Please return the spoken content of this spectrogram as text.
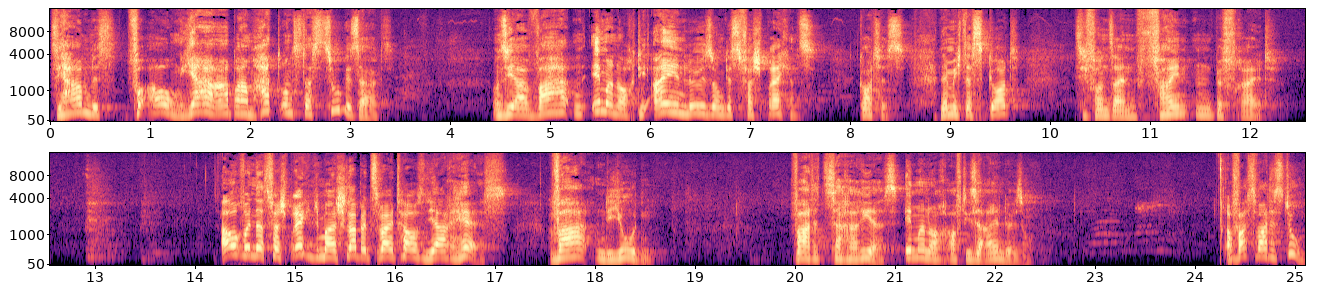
Sie haben das vor Augen. Ja, Abraham hat uns das zugesagt. Und sie erwarten immer noch die Einlösung des Versprechens Gottes, nämlich dass Gott sie von seinen Feinden befreit. Auch wenn das Versprechen mal schlappe 2000 Jahre her ist, warten die Juden, wartet Zacharias immer noch auf diese Einlösung. Auf was wartest du?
